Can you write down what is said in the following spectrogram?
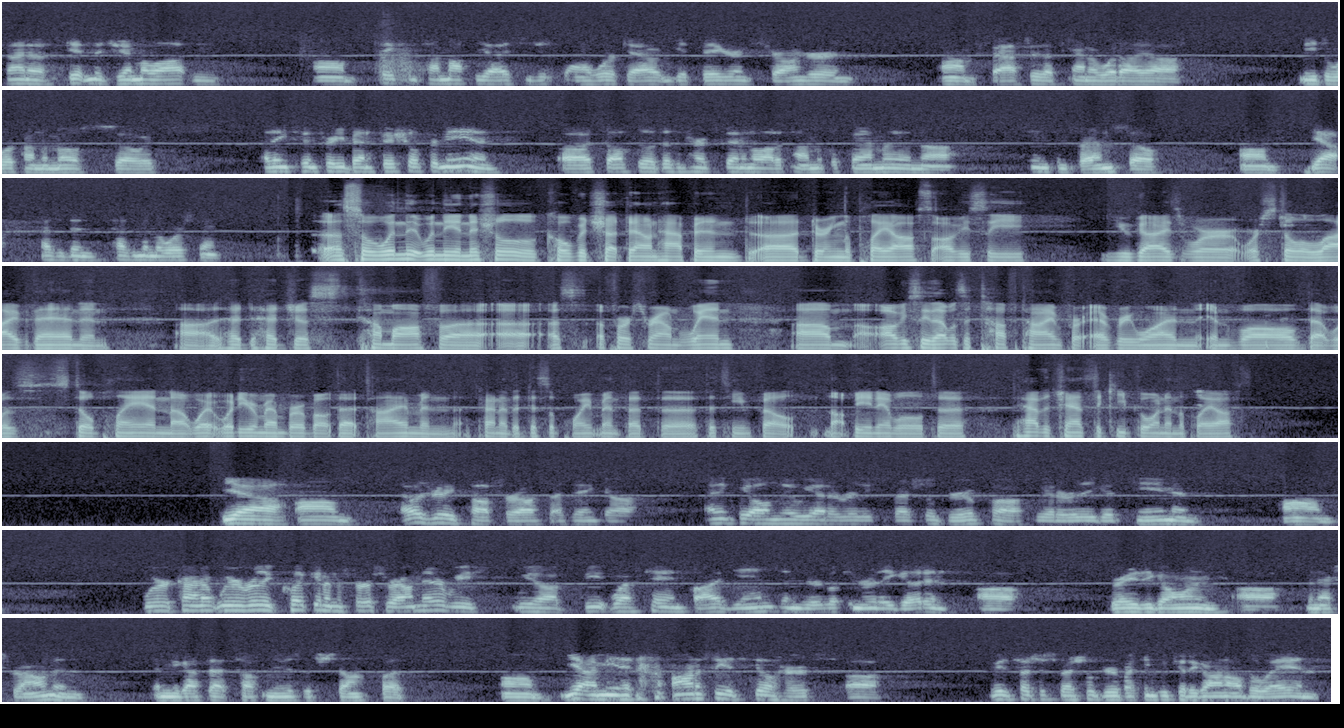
kind of get in the gym a lot and um, take some time off the ice and just kind of work out and get bigger and stronger and um, faster. That's kind of what I uh, need to work on the most. So it's I think it's been pretty beneficial for me, and uh, it's also it doesn't hurt spending a lot of time with the family and uh, seeing some friends. So um, yeah, hasn't been hasn't been the worst thing. Uh, so when the when the initial COVID shutdown happened uh, during the playoffs, obviously you guys were, were still alive then, and uh, had had just come off a, a, a first round win. Um, obviously, that was a tough time for everyone involved that was still playing. Uh, what, what, do you remember about that time and kind of the disappointment that the, the team felt not being able to, to have the chance to keep going in the playoffs? Yeah, um, that was really tough for us. I think uh, I think we all knew we had a really special group. Uh, we had a really good team, and um, we were kind of we were really clicking in the first round there. We we uh, beat West K in five games, and we were looking really good and uh, ready to go in uh, the next round. And then we got that tough news, which stunk. But um, yeah, I mean, it, honestly, it still hurts. Uh, we had such a special group. I think we could have gone all the way, and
